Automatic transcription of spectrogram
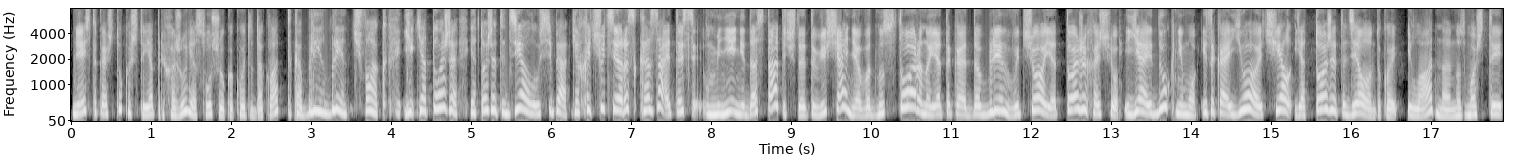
У меня есть такая штука, что я прихожу, я слушаю какой-то доклад, такая, блин, блин, чувак, я, я тоже, я тоже это делала у себя, я хочу тебе рассказать. То есть мне недостаточно это вещание в одну сторону. Я такая, да блин, вы чё, я тоже хочу. И я иду к нему и такая, йо, чел, я тоже это делала. Он такой, и ладно, но может ты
